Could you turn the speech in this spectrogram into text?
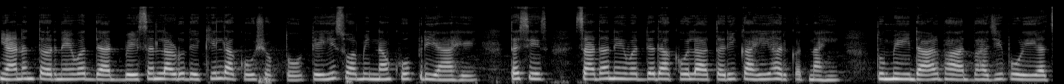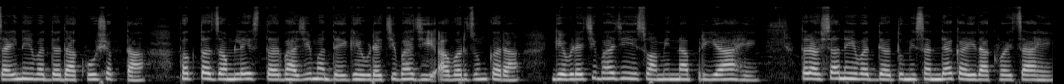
यानंतर नैवेद्यात बेसन लाडू देखील दाखवू शकतो. तेही स्वामींना खूप प्रिय आहे. तसेच साधा नैवेद्य दाखवला तरी काही हरकत नाही. तुम्ही डाळ भात भाजी पोळी याचाही नैवेद्य दाखवू शकता. फक्त जमलेस तर भाजीमध्ये घेवड्याची भाजी आवर्जून करा. घेवड्याची भाजी स्वामींना प्रिय आहे. तर अशा नैवेद्य तुम्ही संध्याकाळी दाखवायचा आहे.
